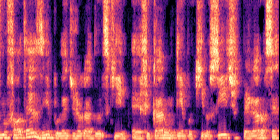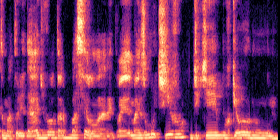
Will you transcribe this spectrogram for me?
não falta exemplo né, de jogadores que é, ficaram um tempo aqui no City, pegaram uma certa maturidade e voltaram para o Barcelona, né? Então é mais um motivo de que, porque eu não,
